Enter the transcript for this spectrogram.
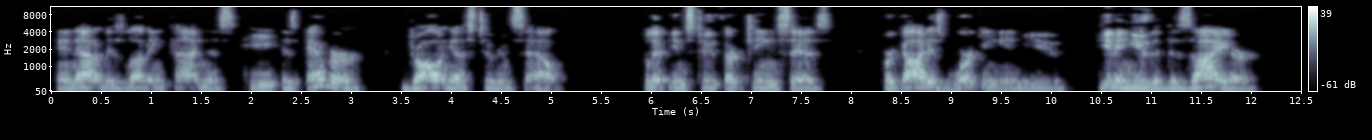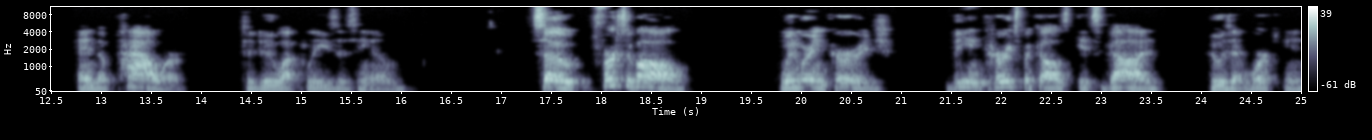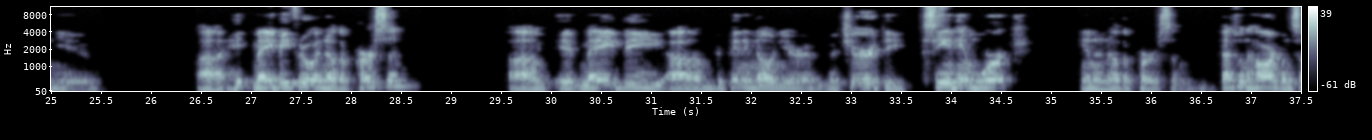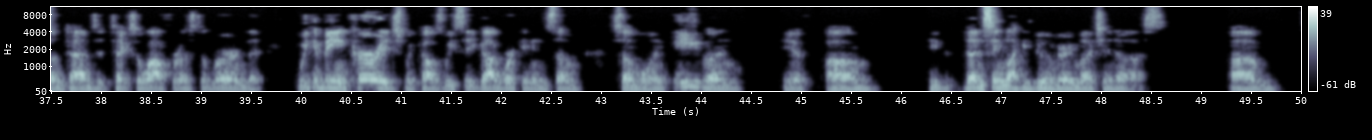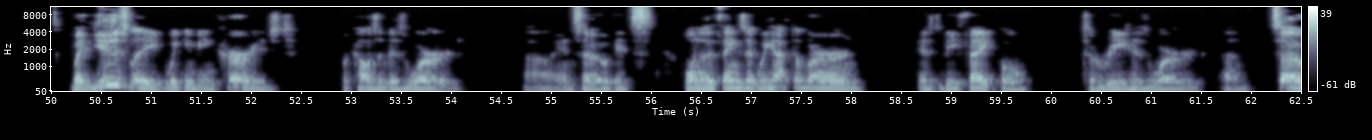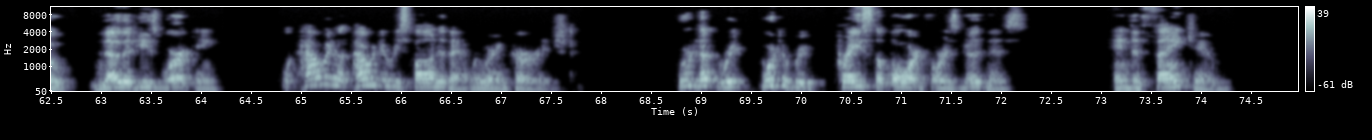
and out of his loving kindness, he is ever drawing us to himself. Philippians 2.13 says, for God is working in you, giving you the desire and the power to do what pleases him. So first of all, when we're encouraged, be encouraged because it's God who is at work in you. Uh, it may be through another person. Um, it may be, um, depending on your maturity, seeing him work in another person. That's one hard one sometimes. It takes a while for us to learn that we can be encouraged because we see God working in some, someone, even if, um, he doesn't seem like he's doing very much in us. Um, but usually we can be encouraged because of his word. Uh, and so it's one of the things that we have to learn is to be faithful to read his word. Um, so know that he's working. How, we, how would you respond to that when we're encouraged? we're to, re, we're to praise the Lord for his goodness and to thank him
